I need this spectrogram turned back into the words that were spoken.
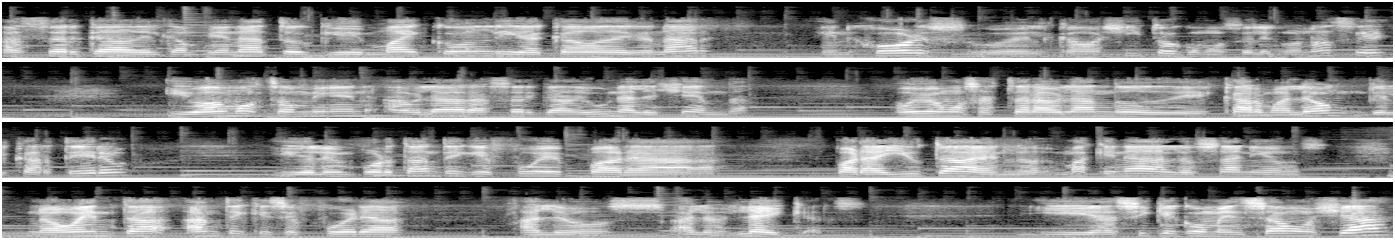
acerca del campeonato que Mike Conley acaba de ganar en Horse o el caballito como se le conoce. Y vamos también a hablar acerca de una leyenda Hoy vamos a estar hablando de Carmalón, del cartero, y de lo importante que fue para, para Utah, en más que nada en los años 90, antes que se fuera a los, a los Lakers. Y así que comenzamos ya,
